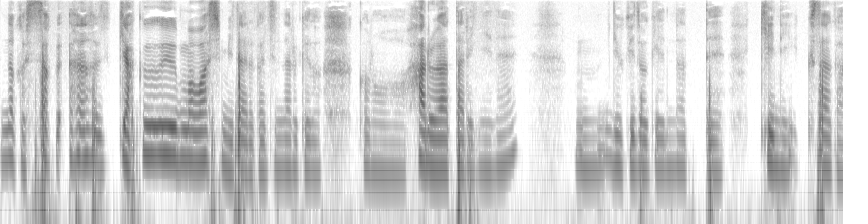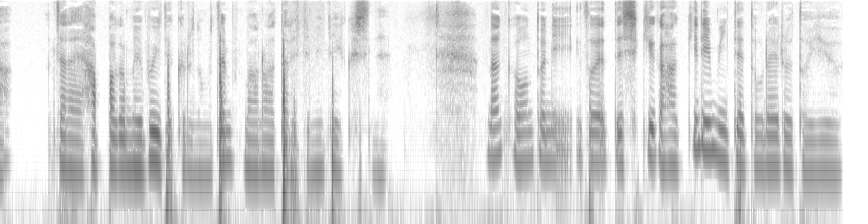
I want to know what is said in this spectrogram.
なんか 逆回しみたいな感じになるけどこの春あたりにね、うん、雪解けになって木に草がじゃない葉っぱが芽吹いてくるのも全部目の当たりで見ていくしねなんか本当にそうやって四季がはっきり見て取れるという、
